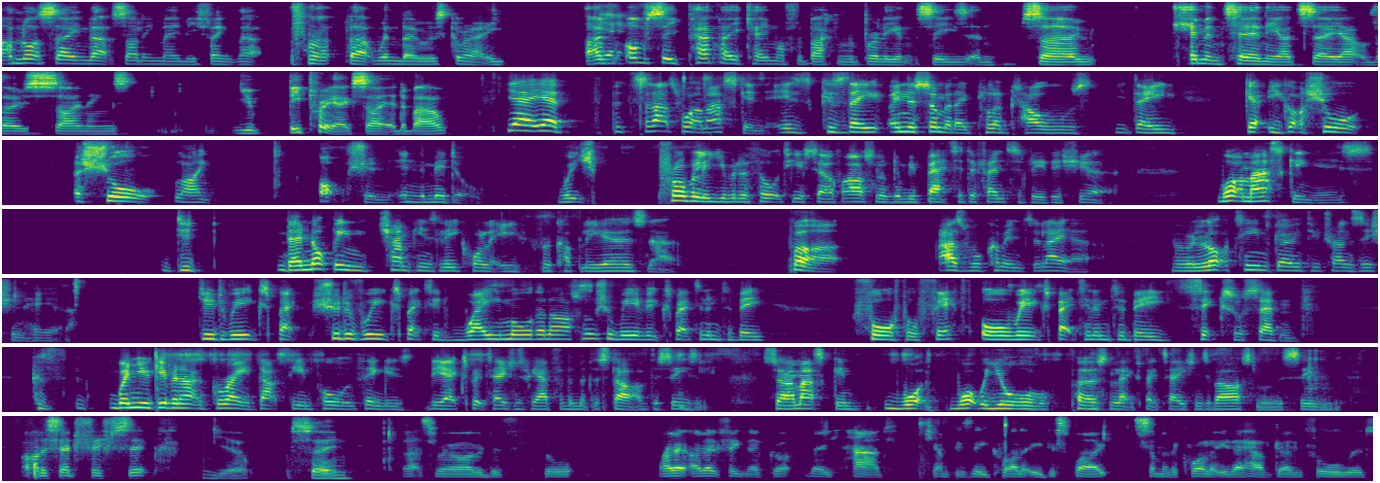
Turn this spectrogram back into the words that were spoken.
I'm not saying that signing made me think that that window was great. I've Yeah. obviously Pepe came off the back of a brilliant season, so him and Tierney, I'd say, out of those signings, you'd be pretty excited about. Yeah, yeah. But so that's what I'm asking is because they in the summer they plugged holes. They get you got a short, a short like option in the middle, which probably you would have thought to yourself, Arsenal can be better defensively this year. What I'm asking is, did they're not being Champions League quality for a couple of years now, but as we'll come into later, there are a lot of teams going through transition here did we expect should have we expected way more than Arsenal? Should we have expected them to be fourth or fifth, or we expecting them to be sixth or seventh? Because when you're giving out a grade, that's the important thing is the expectations we had for them at the start of the season. So I'm asking what what were your personal expectations of Arsenal this season? I'd have said fifth, sixth. Yeah, same. That's where I would have thought. I don't, I don't think they've got they had Champions League quality despite some of the quality they have going forward.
